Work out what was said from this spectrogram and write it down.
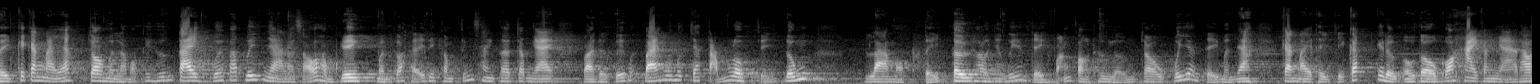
thì cái căn này á, cho mình là một cái hướng tây với pháp lý nhà là sổ hồng riêng mình có thể đi công chứng sang tên trong ngày và được với bán với mức giá tổng luôn. Chỉ đúng là một tỷ tư thôi nha quý anh chị, vẫn còn thương lượng cho quý anh chị mình nha. Căn này thì chỉ cách cái đường ô tô có hai căn nhà thôi,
